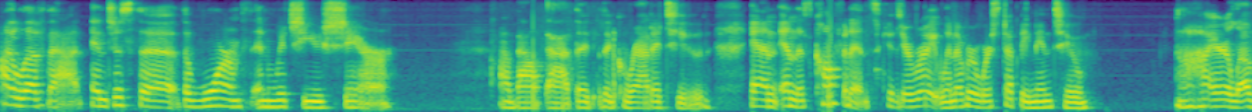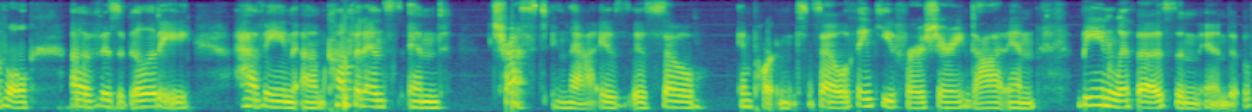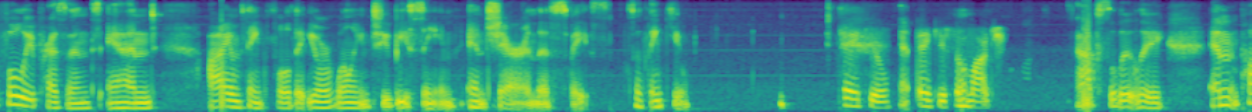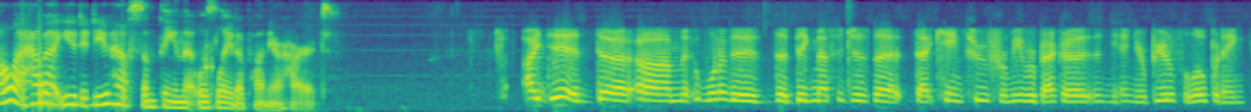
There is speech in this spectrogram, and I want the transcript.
I love that, and just the the warmth in which you share about that, the the gratitude, and and this confidence. Because you're right. Whenever we're stepping into a higher level of visibility, having um, confidence and trust in that is is so important. So thank you for sharing Dot and being with us and, and fully present. And I am thankful that you're willing to be seen and share in this space. So thank you. Thank you. Thank you so much. Absolutely. And Paula, how about you? Did you have something that was laid upon your heart? I did. um, one of the, the big messages that, that came through for me, Rebecca, in, in your beautiful opening,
